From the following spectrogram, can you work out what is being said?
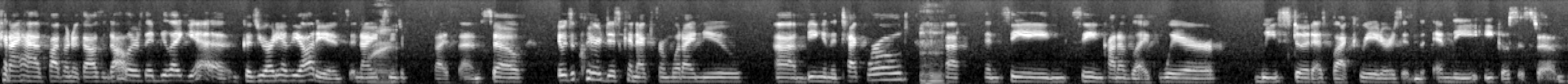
can I have $500,000? They'd be like, yeah, because you already have the audience and now you just need to monetize them. So it was a clear disconnect from what I knew um, being in the tech world Mhm. uh, and seeing, seeing kind of like where we stood as black creators in, in the ecosystem.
